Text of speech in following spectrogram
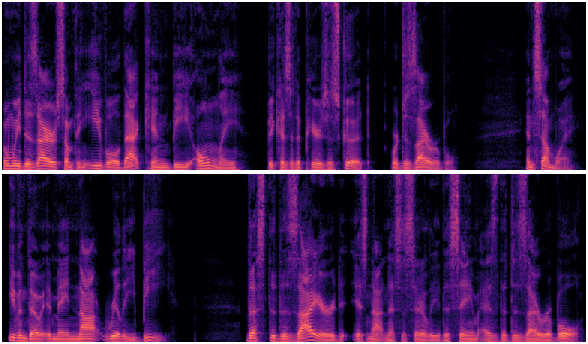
When we desire something evil, that can be only because it appears as good or desirable in some way even though it may not really be. Thus, the desired is not necessarily the same as the desirable.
